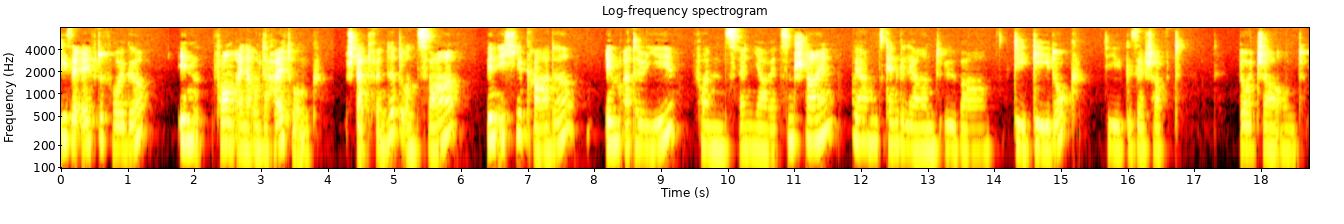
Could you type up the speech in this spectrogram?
diese elfte Folge in Form einer Unterhaltung stattfindet. Und zwar bin ich hier gerade im Atelier von Svenja Wetzenstein. Wir haben uns kennengelernt über die GEDOC, die Gesellschaft deutscher und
